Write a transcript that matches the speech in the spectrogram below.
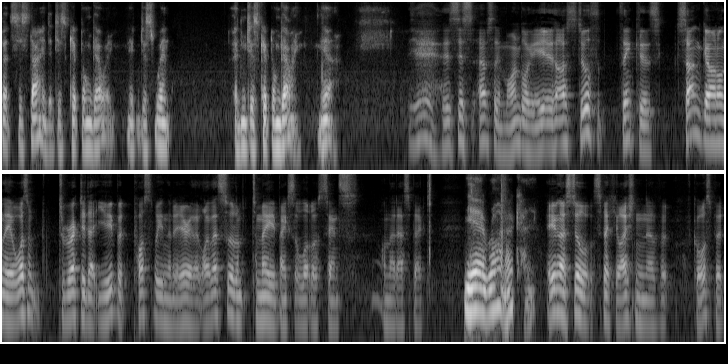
but sustained. It just kept on going. It just went and just kept on going. Yeah. Yeah, it's just absolutely mind blowing. Yeah, I still th- think there's something going on there. It wasn't directed at you, but possibly in that area. That like that's sort of to me, it makes a lot of sense on that aspect. Yeah. Right. Okay. Even though it's still speculation of it, of course, but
